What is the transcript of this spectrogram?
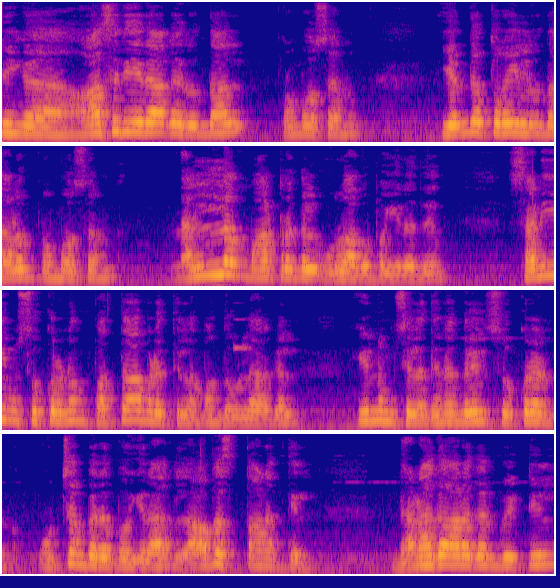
நீங்கள் ஆசிரியராக இருந்தால் ப்ரொமோஷன் எந்த துறையில் இருந்தாலும் ப்ரொமோஷன் நல்ல மாற்றங்கள் உருவாகப் போகிறது. சனியும் சுக்கிரனும் பத்தாம் இடத்தில் அமர்ந்துள்ளார்கள் இன்னும் சில தினங்களில் சுக்கரன் உச்சம் பெறப் போகிறார். லாபஸ்தானத்தில் தனகாரகன் வீட்டில்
